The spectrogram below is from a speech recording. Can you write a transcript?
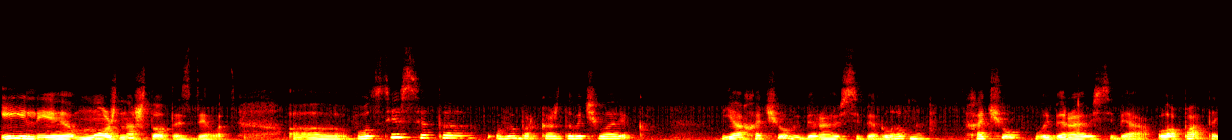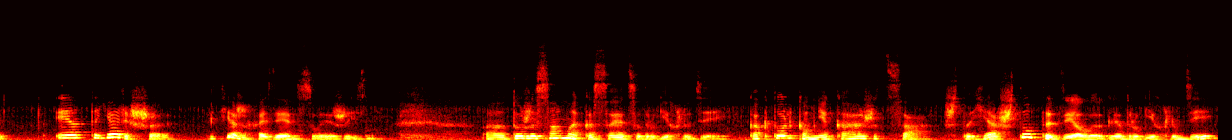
или можно что-то сделать. А, вот здесь это выбор каждого человека. Я хочу, выбираю себя главным. Хочу, выбираю себя лопатой – и это я решаю, ведь я же хозяин своей жизни. А, то же самое касается других людей. Как только мне кажется, что я что-то делаю для других людей,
